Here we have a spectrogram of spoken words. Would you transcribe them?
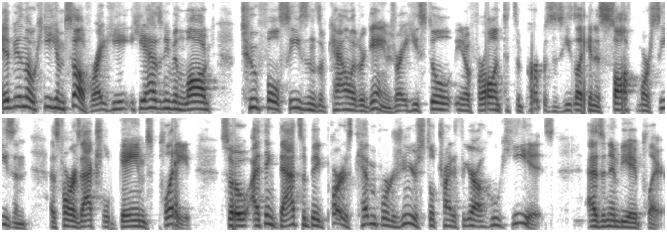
even though he himself, right, he he hasn't even logged two full seasons of calendar games, right? He's still, you know, for all intents and purposes, he's like in his sophomore season as far as actual games played. So I think that's a big part. Is Kevin Porter Jr. still trying to figure out who he is as an NBA player,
